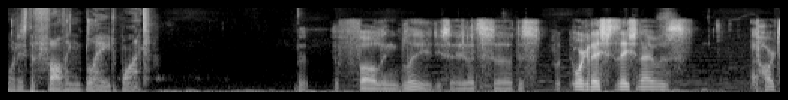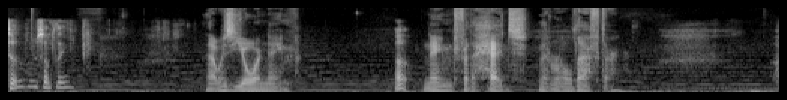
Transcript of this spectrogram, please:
What does the falling blade want? The, the falling blade. You say that's uh, this organization I was part of, or something? That was your name, Oh, named for the heads that rolled after.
